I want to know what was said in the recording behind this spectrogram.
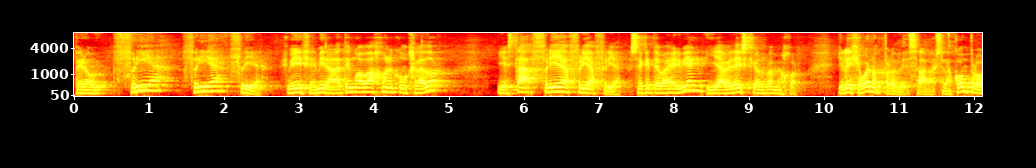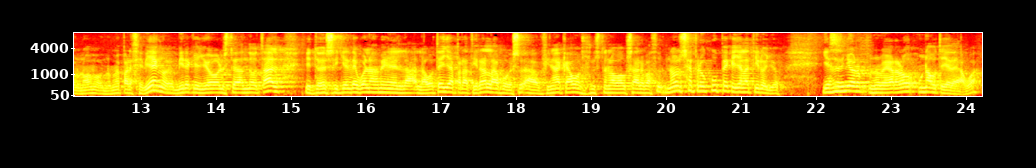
Pero fría, fría, fría. Me dice, mira, la tengo abajo en el congelador y está fría, fría, fría. Sé que te va a ir bien y ya veréis que os va mejor. Yo le dije, bueno, pero se la, compro, no, no, me parece bien, mire que yo le estoy dando tal, y entonces si quiere devuélvame la, la, botella para tirarla, pues al fin y cabo usted no va a usar el basura. No se preocupe que ya la tiro yo. Y ese señor nos regaló una botella de agua.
